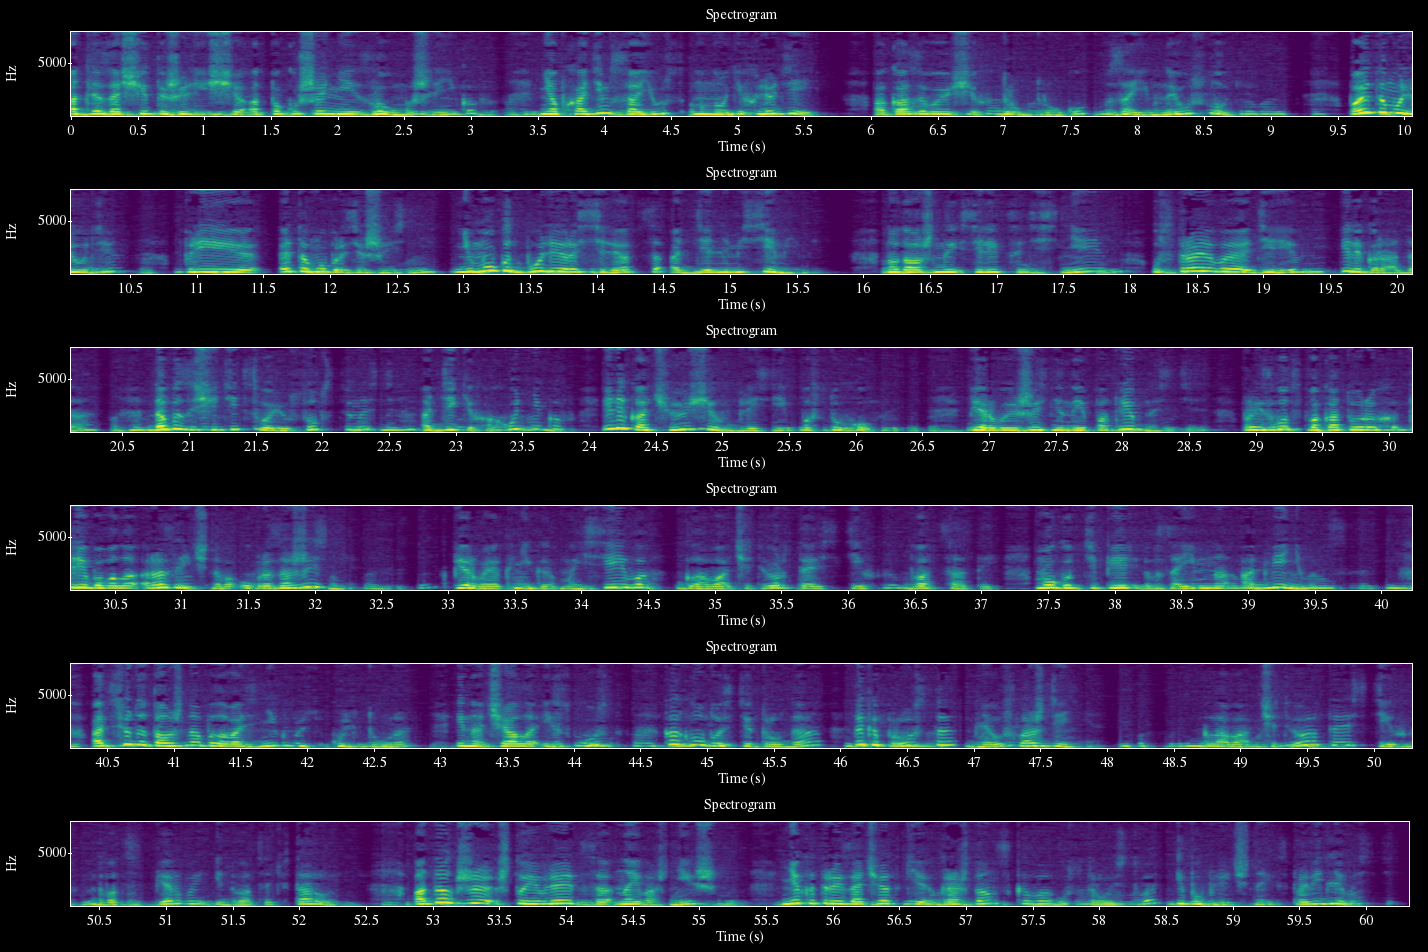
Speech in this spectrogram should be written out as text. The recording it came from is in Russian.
А для защиты жилища от покушений злоумышленников необходим союз многих людей, оказывающих друг другу взаимные услуги. Поэтому люди при этом образе жизни не могут более расселяться отдельными семьями, но должны селиться теснее, устраивая деревни или города, дабы защитить свою собственность от диких охотников или кочующих вблизи пастухов. Первые жизненные потребности, производство которых требовало различного образа жизни, первая книга Моисеева, глава 4, стих 20, могут теперь взаимно обмениваться. Отсюда должна была возникнуть культура и начало искусств как в области труда, так и просто для услаждения. Глава 4, стих 21 и 22, а также, что является наиважнейшим, некоторые зачатки гражданского устройства и публичной справедливости.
